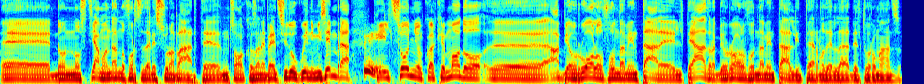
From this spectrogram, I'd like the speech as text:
eh, non, non stiamo andando forse da nessuna parte, non so cosa ne pensi tu, quindi mi sembra Sì. che il sogno in qualche modo eh, abbia un ruolo fondamentale, il teatro abbia un ruolo fondamentale all'interno del, del tuo romanzo.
